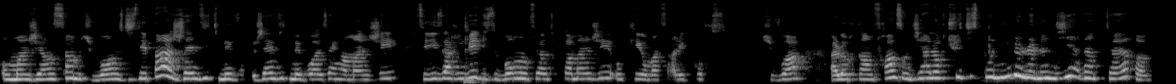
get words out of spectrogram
on mangeait ensemble, tu vois. On se disait pas, j'invite mes, j'invite mes voisins à manger. C'est ils arrivaient, ils disaient, bon, on fait un truc à manger, ok, on va faire les courses tu vois. Alors qu'en France, on dit alors tu es disponible le lundi à 20h.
